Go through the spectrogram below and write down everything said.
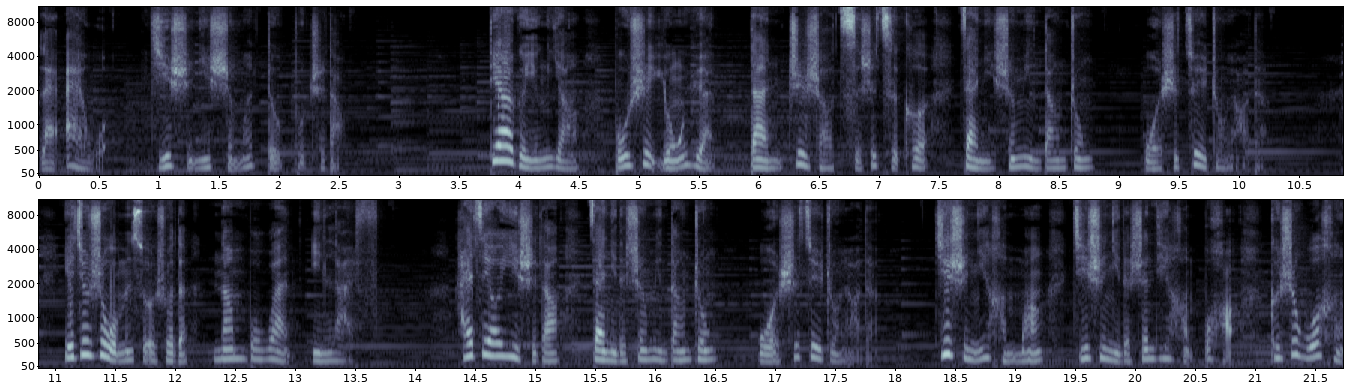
来爱我，即使你什么都不知道。第二个营养不是永远，但至少此时此刻在你生命当中，我是最重要的，也就是我们所说的 number one in life。孩子要意识到，在你的生命当中，我是最重要的。即使你很忙，即使你的身体很不好，可是我很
